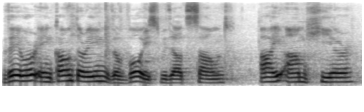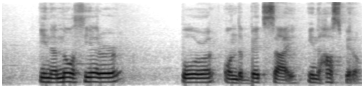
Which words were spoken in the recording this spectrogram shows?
They were encountering the voice without sound, I am here in a Noh theater or on the bedside in the hospital.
